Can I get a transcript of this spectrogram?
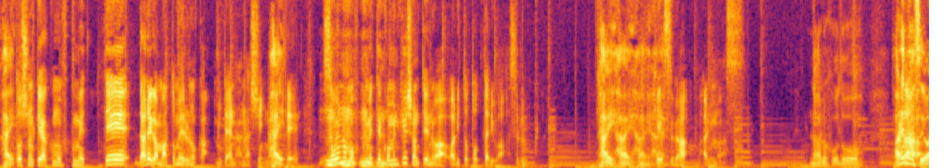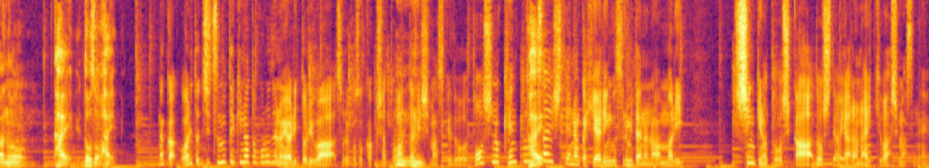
はい。投資の契約も含めて誰がまとめるのかみたいな話になって、はい。そういうのも含めてうんうんうんうん。コミュニケーションっていうのは割と取ったりはするはいはいはいはい。ケースがあります。なるほど。あれなんですよあの、うん。はいどうぞはい。なんか割と実務的なところでのやり取りはそれこそ各社とあったりしますけど、投資の検討に際してなんかヒアリングするみたいなのはあんまり新規の投資家同士ではやらない気はしますね。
